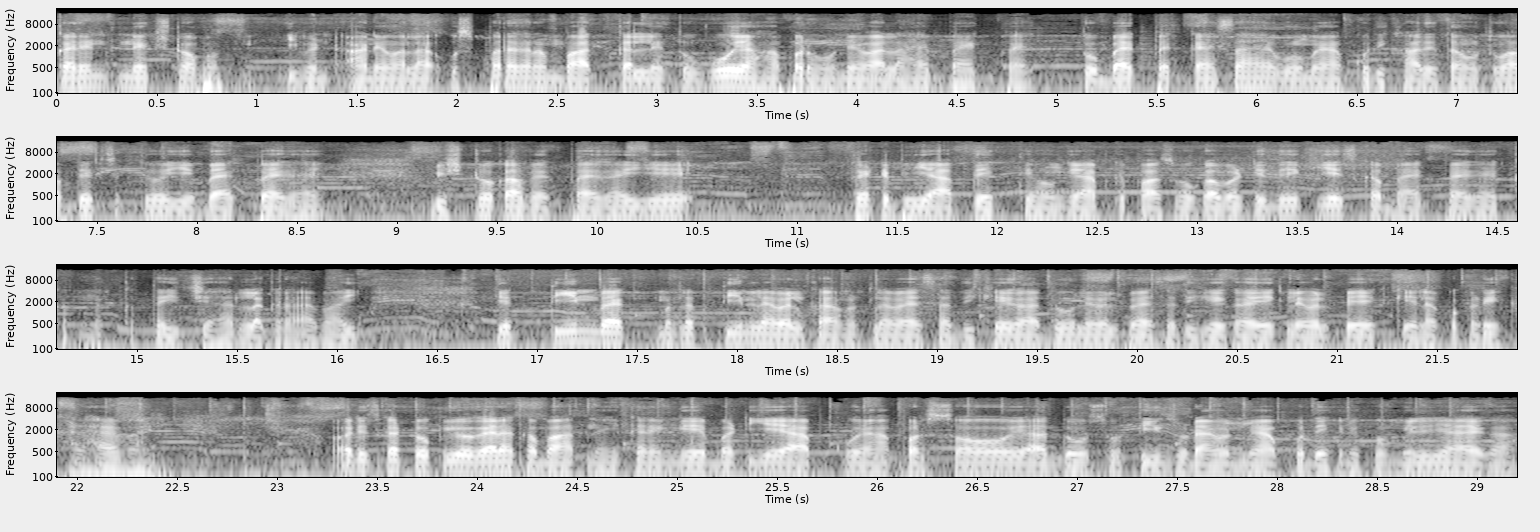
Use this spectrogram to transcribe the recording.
current next top up event आने वाला है, उस पर अगर हम बात कर लें तो वो यहाँ पर होने वाला है बैकपैक तो बैकपैक कैसा है, वो मैं आपको दिखा देता हूँ। तो आप देख सकते हो, ये बैकपैक है बिस्टो का बैकपैक है। ये पेट भी आप देखते होंगे आपके पास होगा बट ये देखिए, इसका बैकपैक है, कितना कतई जहर लग रहा है भाई। ये तीन बैक मतलब तीन लेवल का मतलब ऐसा दिखेगा, दो लेवल पे ऐसा दिखेगा, एक लेवल पे एक केला पकड़े खड़ा है भाई। और इसका टोपी वगैरह का बात नहीं करेंगे बट ये आपको यहाँ पर 100 या 200 300 डायमंड में आपको देखने को मिल जाएगा।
